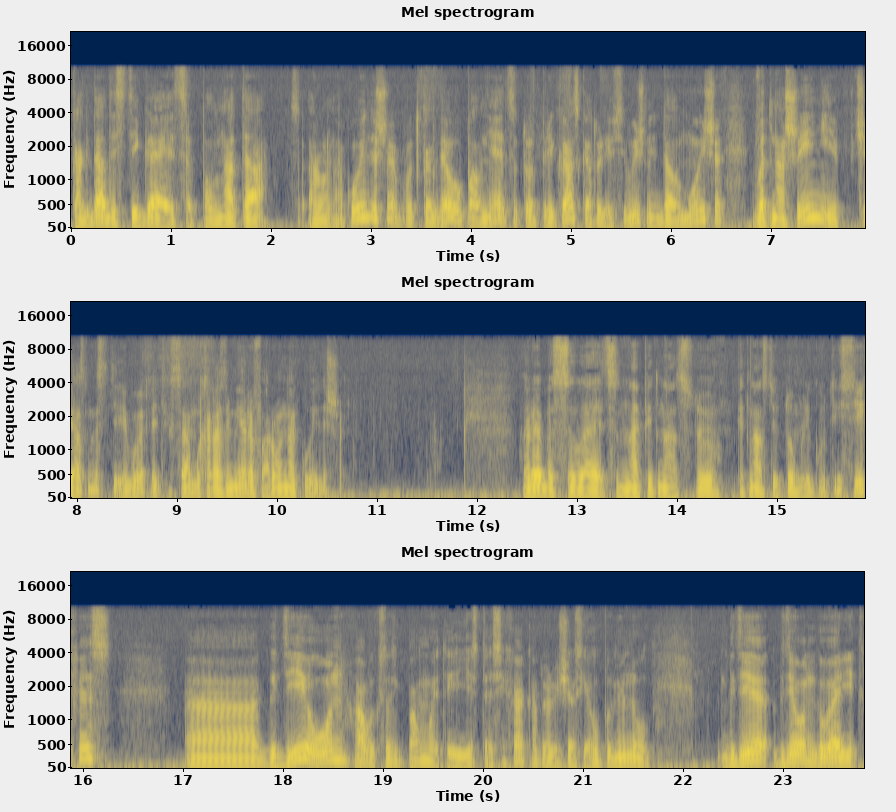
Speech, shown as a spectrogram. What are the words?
когда достигается полнота Арона Койдыша, вот когда выполняется тот приказ, который Всевышний дал Мойше в отношении, в частности, вот этих самых размеров Арона Койдыша. Рэбе ссылается на 15, 15 том Ликут и Сихес, а, где он, а вот, кстати, по-моему, это и есть та сиха, которую сейчас я упомянул, где, где он говорит,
